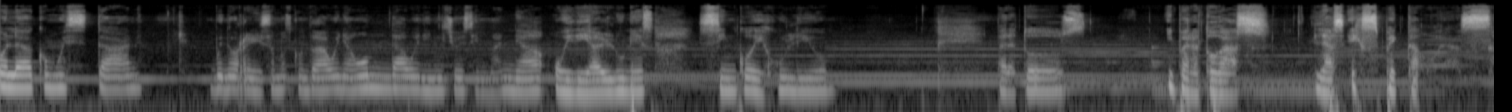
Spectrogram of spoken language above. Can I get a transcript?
Hola, ¿cómo están? Bueno, regresamos con toda buena onda, buen inicio de semana. Hoy día lunes 5 de julio. Para todos y para todas las espectadoras.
